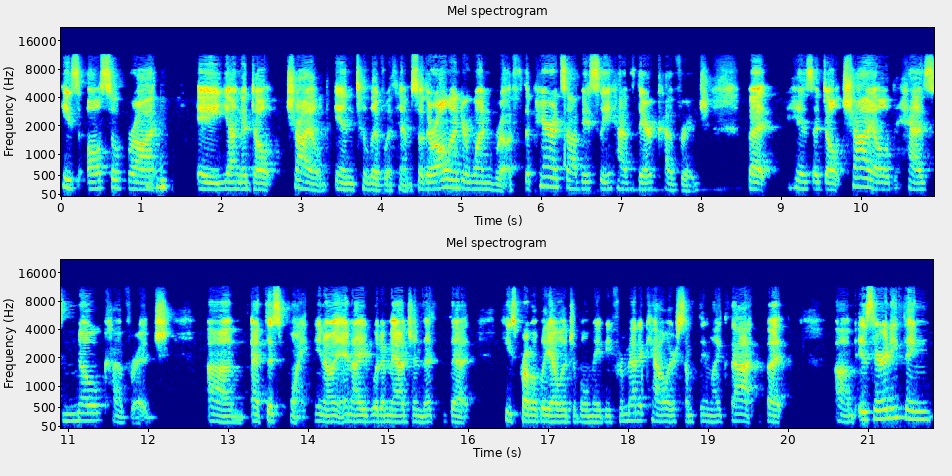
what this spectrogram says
He's also brought a young adult child in to live with him. So they're all under one roof. The parents obviously have their coverage, but his adult child has no coverage um, at this point, you know, and I would imagine that, that he's probably eligible maybe for Medi-Cal or something like that. But um, is there anything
